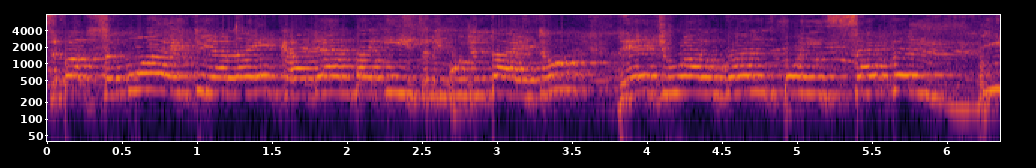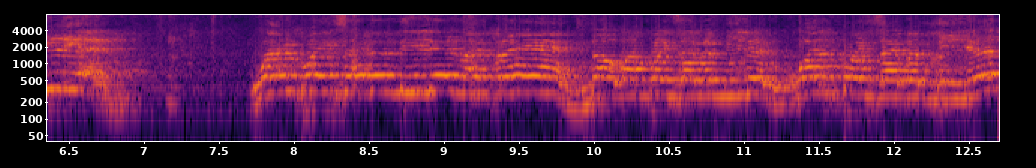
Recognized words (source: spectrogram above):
Sebab semua itu yang lain kerajaan bagi 1000 juta itu Dia jual 1.7 billion 1.7 billion my friend. Not 1.7 million 1.7 billion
